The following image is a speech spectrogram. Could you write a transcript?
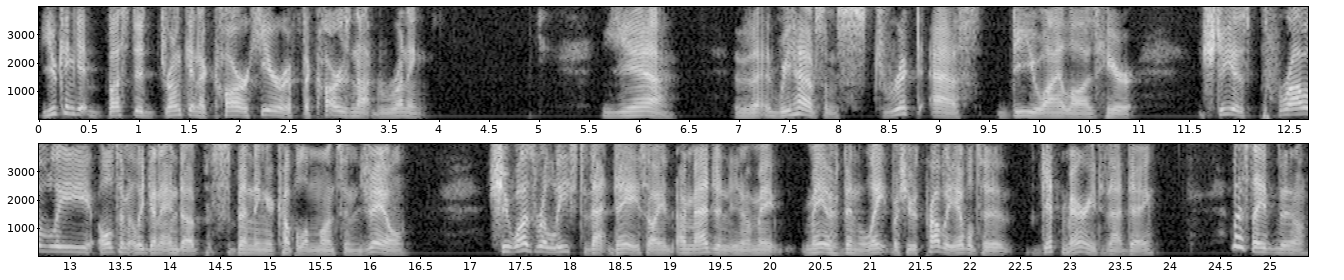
You can get busted drunk in a car here if the car's not running. Yeah. that we have some strict ass DUI laws here. She is probably ultimately going to end up spending a couple of months in jail. She was released that day, so I, I imagine, you know, may, may have been late, but she was probably able to get married that day. Unless they, you know,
